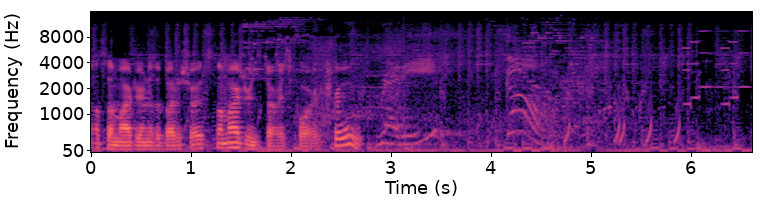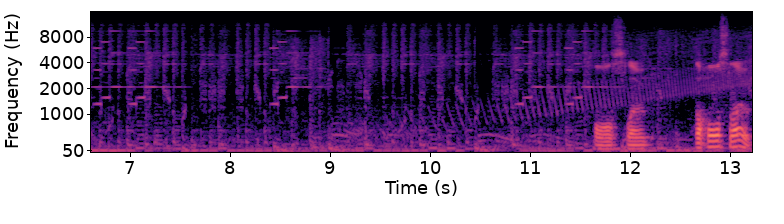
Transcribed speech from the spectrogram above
That's the margarine of the butter store. It's the margarine store is for. True. Ready, Whole slope. The whole slope.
